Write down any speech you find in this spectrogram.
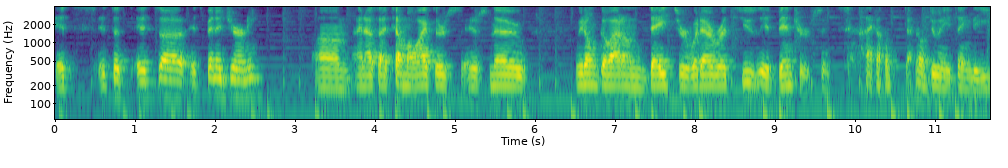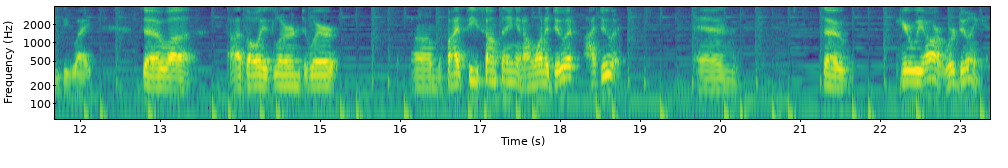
it's it's a it's a it's been a journey. Um, and as I tell my wife, there's there's no we don't go out on dates or whatever. It's usually adventures. It's I don't I don't do anything the easy way. So uh, I've always learned to where um, if I see something and I want to do it, I do it. And so here we are, we're doing it.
